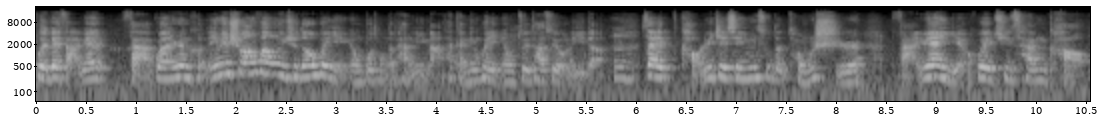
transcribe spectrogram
会被法院法官认可的，因为双方律师都会引用不同的判例嘛，他肯定会引用对他最有利的。嗯，在考虑这些因素的同时，法院也会去参考：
